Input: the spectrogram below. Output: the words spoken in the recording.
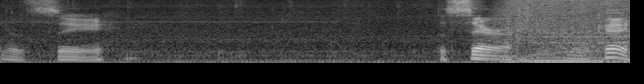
Let's see. The Sarah. Okay.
